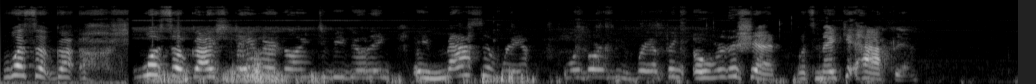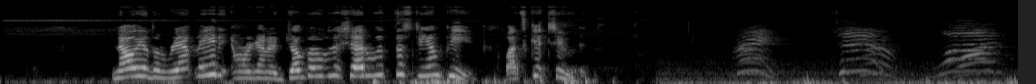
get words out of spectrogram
What's up, guys? What's up, guys? Today we're going to be building a massive ramp. We're going to be ramping over the shed. Let's make it happen. Now we have the ramp made, and we're going to jump over the shed with the Stampede. Let's get to it. Three, two, one.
